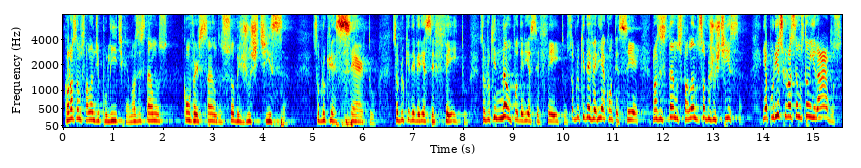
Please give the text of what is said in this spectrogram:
Quando nós estamos falando de política, nós estamos conversando sobre justiça, sobre o que é certo, sobre o que deveria ser feito, sobre o que não poderia ser feito, sobre o que deveria acontecer. Nós estamos falando sobre justiça. E é por isso que nós estamos tão irados.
